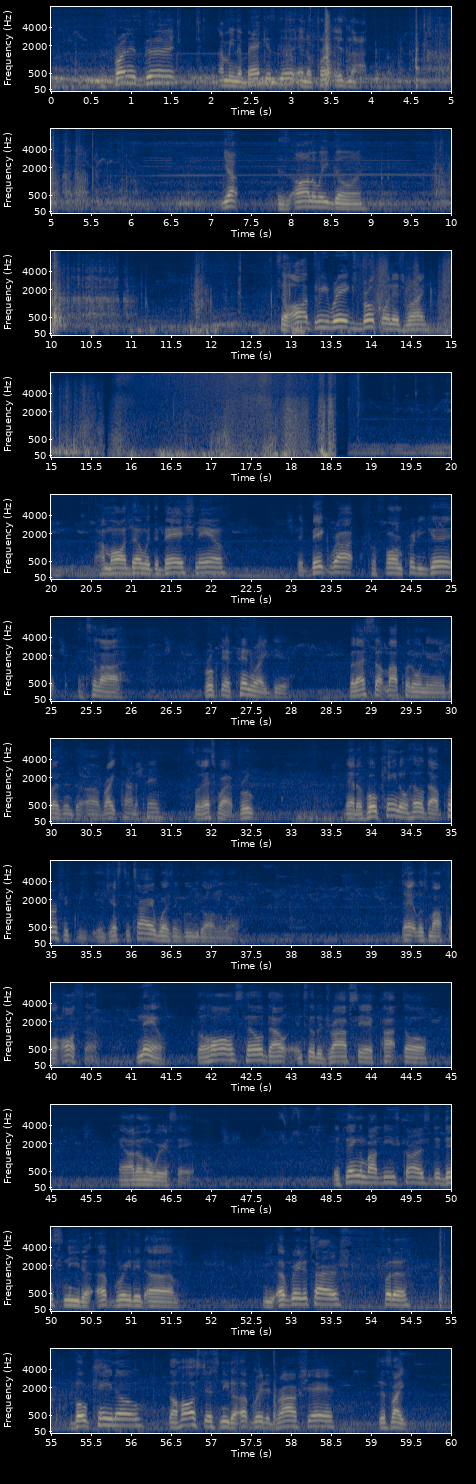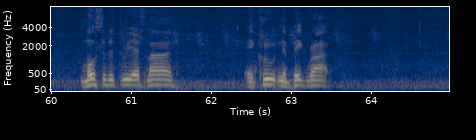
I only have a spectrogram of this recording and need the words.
The front is good. I mean, the back is good and the front is not. Yep, it's all the way going. So all three rigs broke on this run. I'm all done with the bash now. The big rock performed pretty good until I broke that pin right there. But that's something I put on there. It wasn't the uh, right kind of pin, so that's why it broke. Now the Volcano held out perfectly. It just the tire wasn't glued all the way. That was my fault also. Now, the Hoss held out until the drive shaft popped off, and I don't know where it's at. The thing about these cars, that this need a upgraded, um, need upgraded tires for the Volcano. The Hoss just need an upgraded drive shaft, just like most of the 3S line, including the Big Rock.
